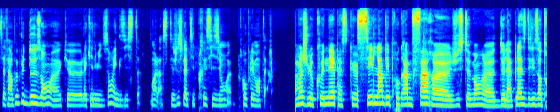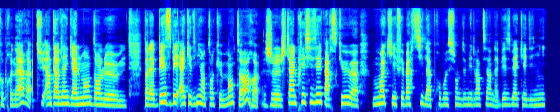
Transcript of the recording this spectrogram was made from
ça fait un peu plus de deux ans que l'Académie du Temps existe. Voilà, c'était juste la petite précision complémentaire. Moi, je le connais parce que c'est l'un des programmes phares euh, justement euh, de la place des entrepreneurs. Tu interviens également dans le dans la BSB Academy en tant que mentor. Je, je tiens à le préciser parce que euh, moi, qui ai fait partie de la promotion de 2021 de la BSB Academy,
